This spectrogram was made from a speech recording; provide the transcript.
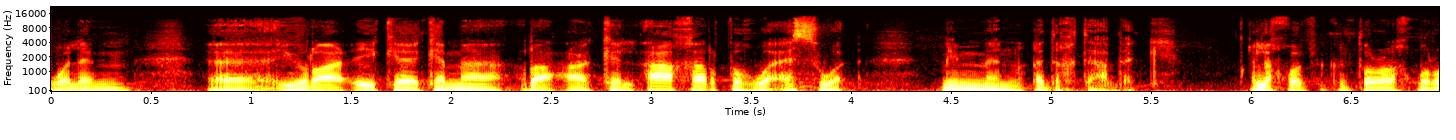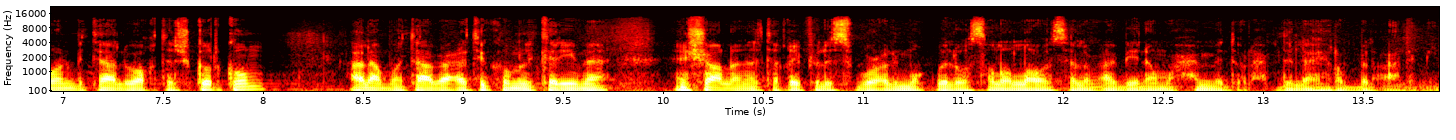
ولم يراعيك كما راعاك الآخر فهو أسوأ ممن قد اغتابك الأخوة في الكنترول أخبرون بتالي الوقت. أشكركم على متابعتكم الكريمة. إن شاء الله نلتقي في الأسبوع المقبل. وصلى الله وسلم على نبينا محمد والحمد لله رب العالمين.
